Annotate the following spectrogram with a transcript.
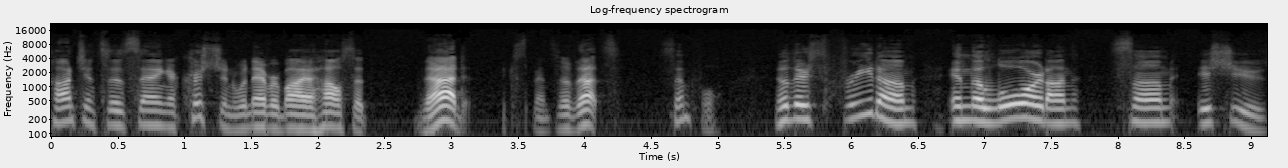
consciences saying a Christian would never buy a house that's that expensive. That's sinful. No, there's freedom in the Lord on some issues.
